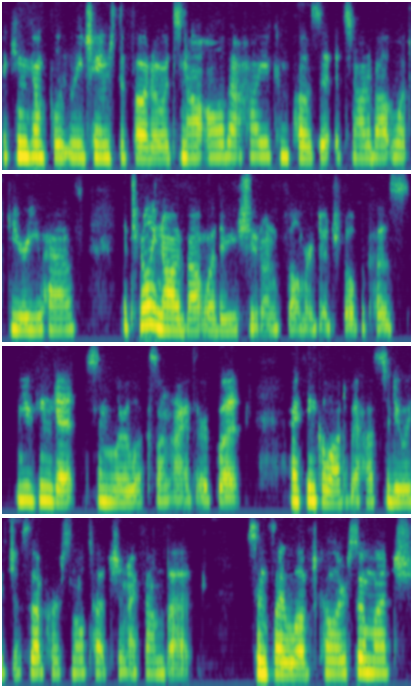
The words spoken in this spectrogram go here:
it can completely change the photo. It's not all about how you compose it. It's not about what gear you have. It's really not about whether you shoot on film or digital because you can get similar looks on either. But I think a lot of it has to do with just that personal touch. And I found that since I loved color so much,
